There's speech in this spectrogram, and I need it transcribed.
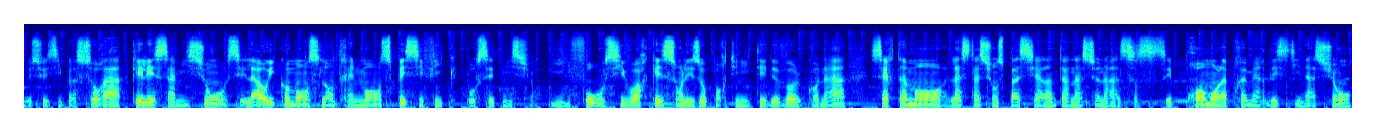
M. Ziba saura quelle est sa mission, c'est là où il commence l'entraînement spécifique pour cette mission. Il faut aussi voir quelles sont les opportunités de vol qu'on a. Certainement, la Station spatiale internationale, c'est probablement la première destination.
